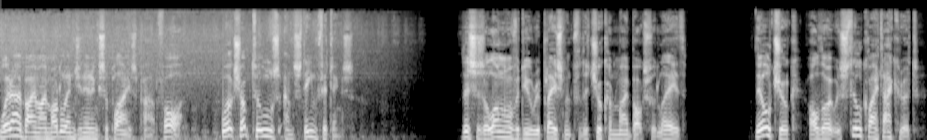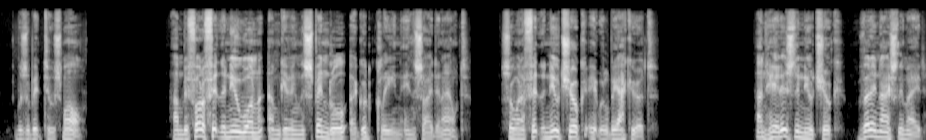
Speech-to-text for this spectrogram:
Where I buy my model engineering supplies, part 4. Workshop tools and steam fittings. This is a long overdue replacement for the chuck on my Boxford lathe. The old chuck, although it was still quite accurate, was a bit too small. And before I fit the new one, I'm giving the spindle a good clean inside and out. So when I fit the new chuck, it will be accurate. And here is the new chuck, very nicely made.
